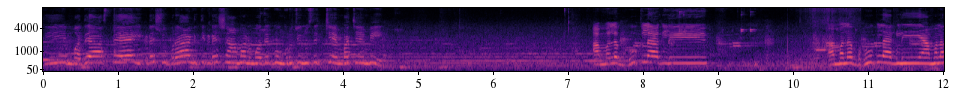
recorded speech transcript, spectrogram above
ती मध्ये असते इकडे शुभ्रा आणि तिकडे श्याम आणि मध्ये घुंगरूची नुसती चेंबा चेंबी आम्हाला भूक लागली. आम्हाला भूक लागली आम्हाला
